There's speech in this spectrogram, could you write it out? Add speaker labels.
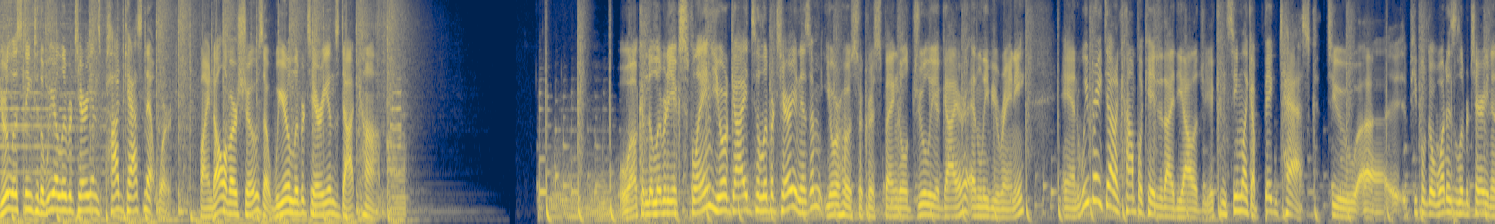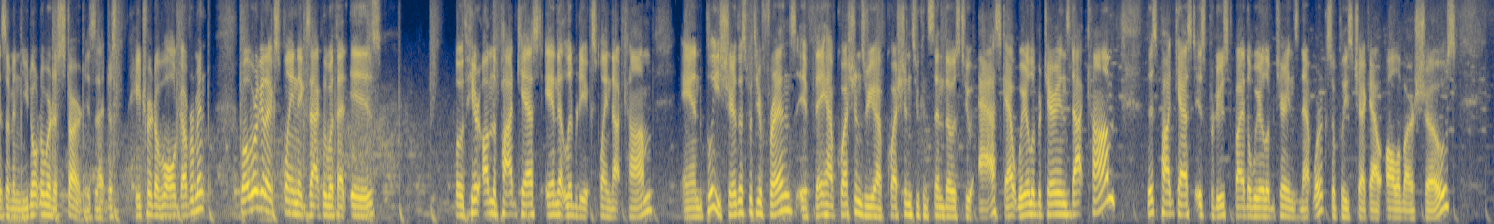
Speaker 1: You're listening to the We Are Libertarians Podcast Network. Find all of our shows at WeareLibertarians.com. Welcome to Liberty Explained, your guide to libertarianism. Your hosts are Chris Spangle, Julia Geyer, and Levy Rainey. And we break down a complicated ideology. It can seem like a big task to uh, people go, What is libertarianism? And you don't know where to start. Is that just hatred of all government? Well, we're going to explain exactly what that is both here on the podcast and at libertyexplained.com. And please share this with your friends. If they have questions or you have questions, you can send those to ask at wearelibertarians.com. This podcast is produced by the We're Libertarians Network, so please check out all of our shows.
